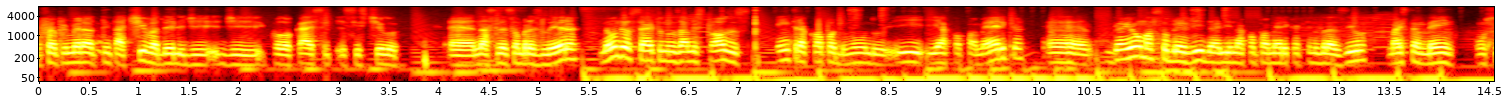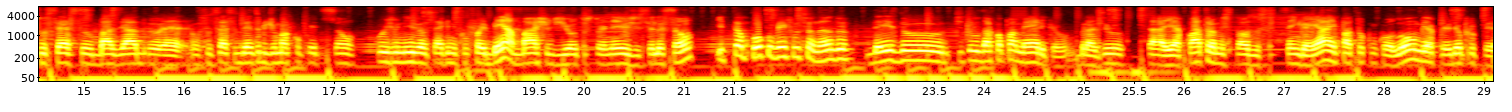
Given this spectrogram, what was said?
foi a primeira tentativa dele de, de colocar esse, esse estilo é, na seleção brasileira. Não deu certo nos amistosos entre a Copa do Mundo e, e a Copa América. É, ganhou uma sobrevida ali na Copa América aqui no Brasil, mas também um sucesso baseado, é, um sucesso dentro de uma competição cujo nível técnico foi bem abaixo de outros torneios de seleção e tampouco vem funcionando desde o título da Copa América. O Brasil está aí a quatro amistosos sem ganhar, empatou com Colômbia, perdeu para o Peru,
